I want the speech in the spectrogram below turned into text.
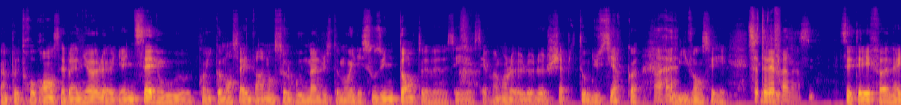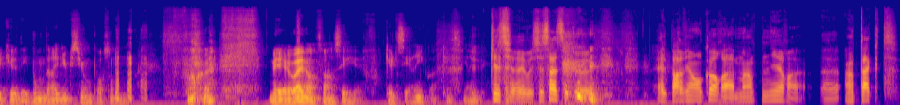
un, peu trop grand, sa bagnole. Il y a une scène où, quand il commence à être vraiment Saul Goodman, justement, il est sous une tente. Euh, c'est vraiment le, le, chapiteau du cirque, quoi. Où il vend ses, téléphones. Ses, téléphones avec des bons de réduction pour son. Mais ouais, non, enfin, c'est. Quelle série, quoi. Quelle série, Quelle série oui, c'est ça, c'est que. elle parvient encore à maintenir intact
